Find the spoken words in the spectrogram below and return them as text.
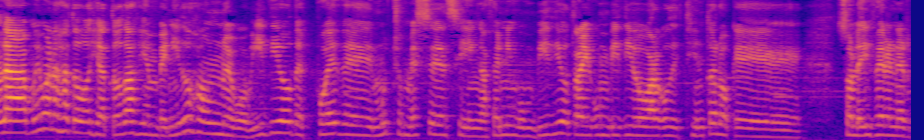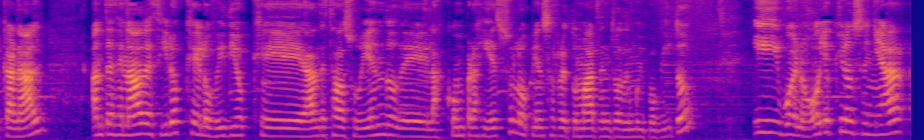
Hola, muy buenas a todos y a todas, bienvenidos a un nuevo vídeo. Después de muchos meses sin hacer ningún vídeo, traigo un vídeo algo distinto a lo que soléis ver en el canal. Antes de nada deciros que los vídeos que antes estaba subiendo de las compras y eso lo pienso retomar dentro de muy poquito. Y bueno, hoy os quiero enseñar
